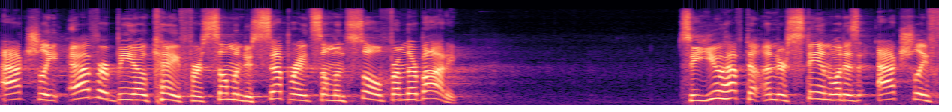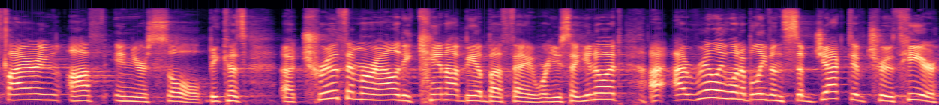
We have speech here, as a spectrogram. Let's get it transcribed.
actually ever be okay for someone to separate someone's soul from their body. See, you have to understand what is actually firing off in your soul because uh, truth and morality cannot be a buffet where you say, you know what, I, I really want to believe in subjective truth here,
